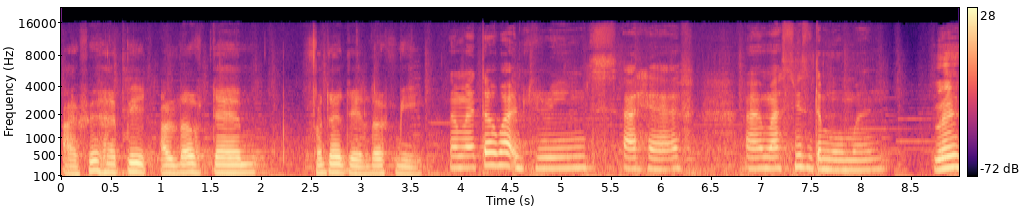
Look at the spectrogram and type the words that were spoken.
I feel happy. I love them. Sometimes they love me. No matter what dreams I have, I must use the moment. When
